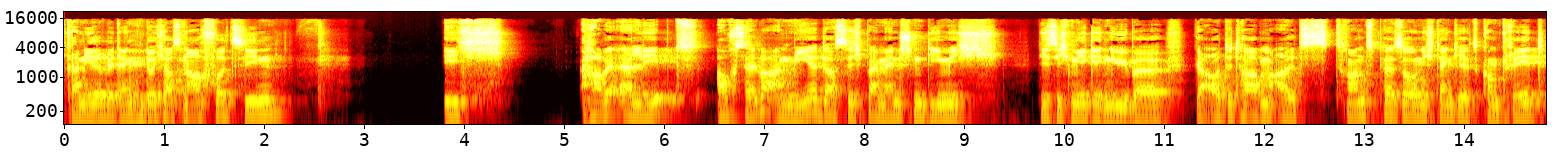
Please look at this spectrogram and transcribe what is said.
kann Ihre Bedenken durchaus nachvollziehen. Ich habe erlebt, auch selber an mir, dass ich bei Menschen, die mich, die sich mir gegenüber geoutet haben als Transperson, ich denke jetzt konkret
